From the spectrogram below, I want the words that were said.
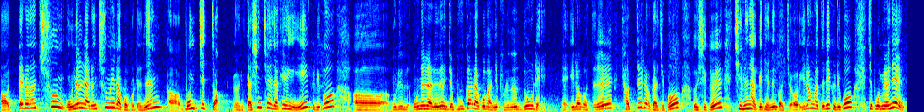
어, 때로는 춤, 오늘날은 춤이라고 부르는 어, 몸짓적 그러니까 신체적 행위 그리고 어 우리 오늘날에는 이제 무가라고 많이 부르는 노래 예, 이런 것들을 곁들여 가지고 의식을 진행하게 되는 거죠. 이런 것들이 그리고 이제 보면은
